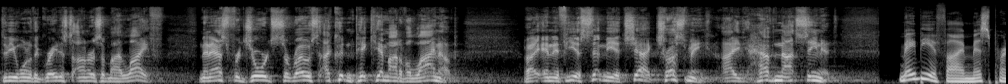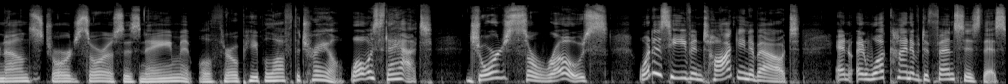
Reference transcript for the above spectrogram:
to be one of the greatest honors of my life. And as for George Soros, I couldn't pick him out of a lineup. Right? And if he has sent me a check, trust me, I have not seen it. Maybe if I mispronounce George Soros' name, it will throw people off the trail. What was that? George Soros? What is he even talking about? And and what kind of defense is this?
